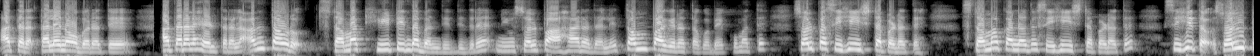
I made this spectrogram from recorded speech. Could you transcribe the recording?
ಆತರ ತರ ತಲೆನೋವು ಬರುತ್ತೆ, ಆ ಎಲ್ಲ ಹೇಳ್ತಾರಲ್ಲ ಅಂತವ್ರು ಸ್ಟಮಕ್ ಹೀಟಿಂದ ಬಂದಿದ್ದಿದ್ರೆ ನೀವು ಸ್ವಲ್ಪ ಆಹಾರದಲ್ಲಿ ತಂಪಾಗಿರೋ ತಗೋಬೇಕು, ಮತ್ತೆ ಸ್ವಲ್ಪ ಸಿಹಿ ಇಷ್ಟಪಡತ್ತೆ. ಸ್ಟಮಕ್ ಅನ್ನೋದು ಸಿಹಿ ಇಷ್ಟಪಡತ್ತೆ. ಸಿಹಿ ಸ್ವಲ್ಪ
